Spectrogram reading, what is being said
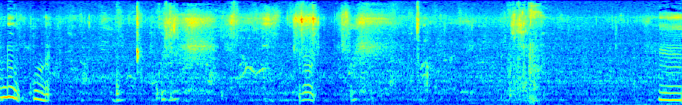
嗯。嗯。嗯。嗯。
